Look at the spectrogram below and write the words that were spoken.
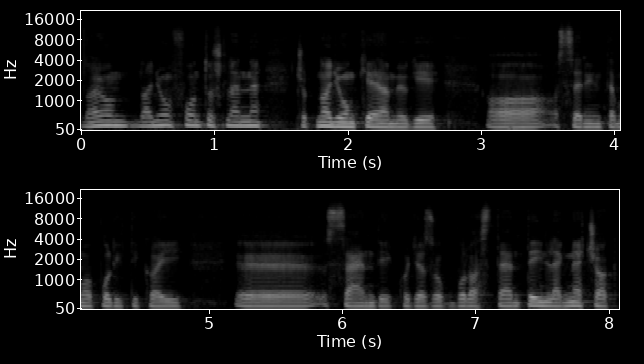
nagyon, nagyon fontos lenne, csak nagyon kell mögé a, szerintem a politikai ö, szándék, hogy azokból aztán tényleg ne csak,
